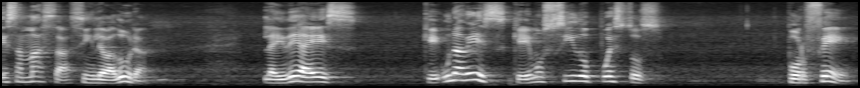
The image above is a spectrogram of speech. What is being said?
esa masa sin levadura, la idea es que una vez que hemos sido puestos por fe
